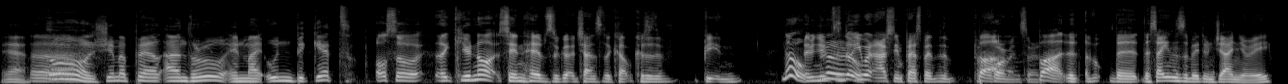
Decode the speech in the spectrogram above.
Yeah. Uh, oh, je m'appelle Andrew in my own baguette. Also, like you're not saying Hibs have got a chance of the cup because they've beaten. no, I mean, you, no, no, no. you weren't actually impressed by the but, performance. or But the, the the signings they made in January,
